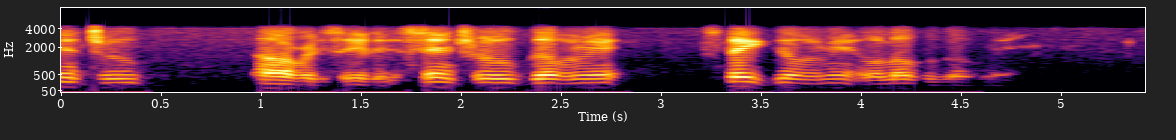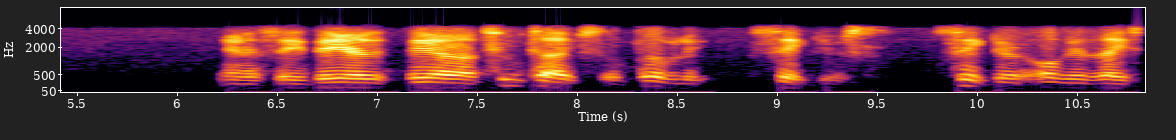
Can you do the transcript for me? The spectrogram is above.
central, I already said it, central government, state government, or local government. And I say there there are two types of public sectors sector organizations,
